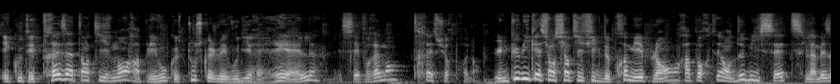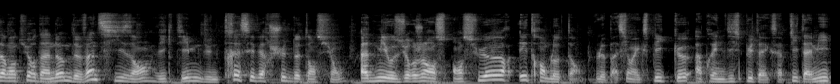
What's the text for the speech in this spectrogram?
Écoutez très attentivement, rappelez-vous que tout ce que je vais vous dire est réel, c'est vraiment très surprenant. Une publication scientifique de premier plan rapportait en 2007 la mésaventure d'un homme de 26 ans, victime d'une très sévère chute de tension, admis aux urgences en sueur et tremblotant. Le patient explique que, après une dispute avec sa petite amie,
